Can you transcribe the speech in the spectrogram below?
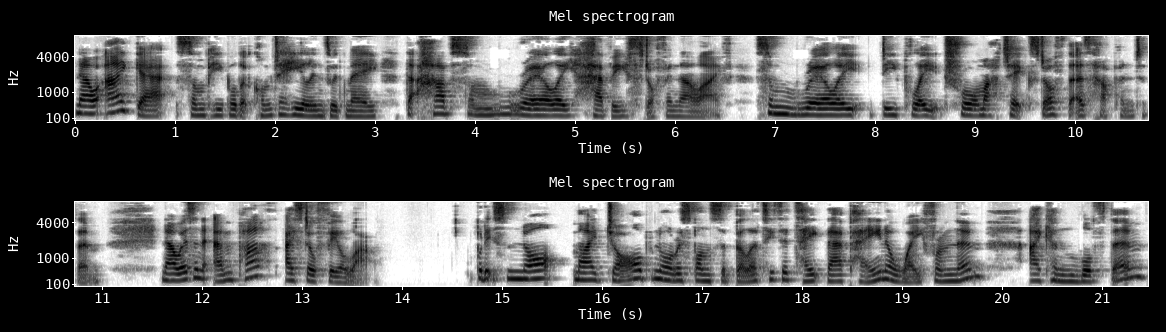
Now, I get some people that come to healings with me that have some really heavy stuff in their life, some really deeply traumatic stuff that has happened to them. Now, as an empath, I still feel that. But it's not my job nor responsibility to take their pain away from them. I can love them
